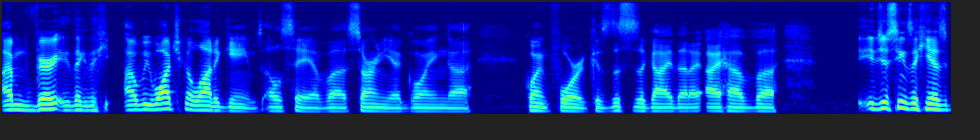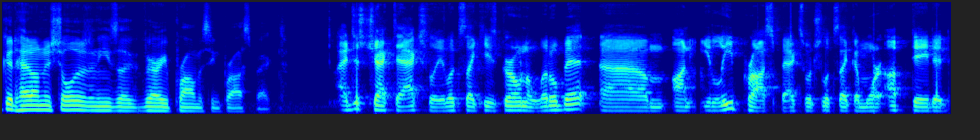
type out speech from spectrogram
I'm very like the, I'll be watching a lot of games. I'll say of uh, Sarnia going uh, going forward because this is a guy that I, I have. Uh, it just seems like he has a good head on his shoulders and he's a very promising prospect. I just checked actually. It looks like he's grown a little bit um, on Elite Prospects, which looks like a more updated,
